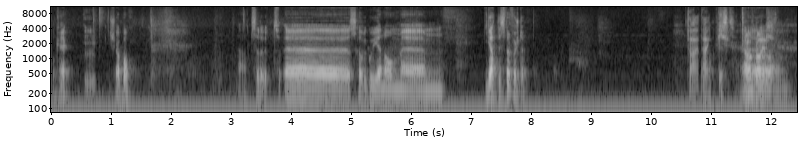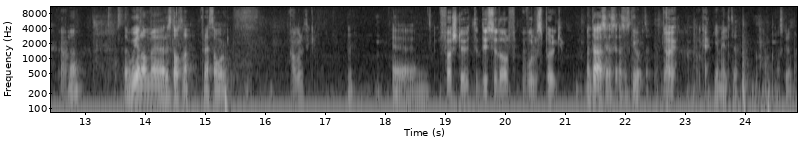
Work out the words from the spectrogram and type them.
Okej, Mm. kör på. Absolut. Uh, ska vi gå igenom... ehm, grattis för det första. Ta- Tack. Appqvist. Ja, bra jobbat. Eh, Ja. ja. Vi gå igenom eh, resultaten för nästa omgång. Ja, men det tycker jag. Ehm, Först ut Düsseldorf, Wolfsburg. vänta, jag ska, jag ska skriva upp det. Ja, ja. Okej. Ge mig lite... Man ska nummer.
